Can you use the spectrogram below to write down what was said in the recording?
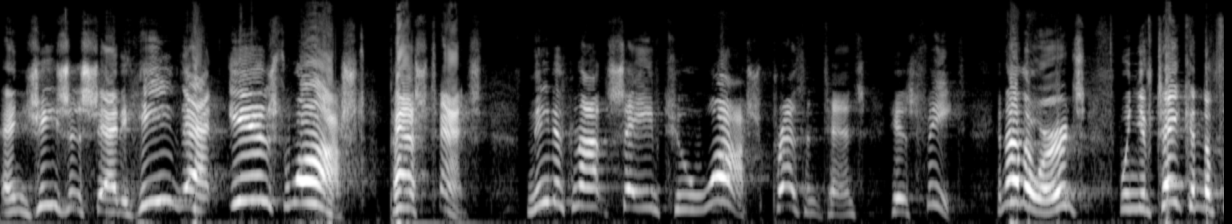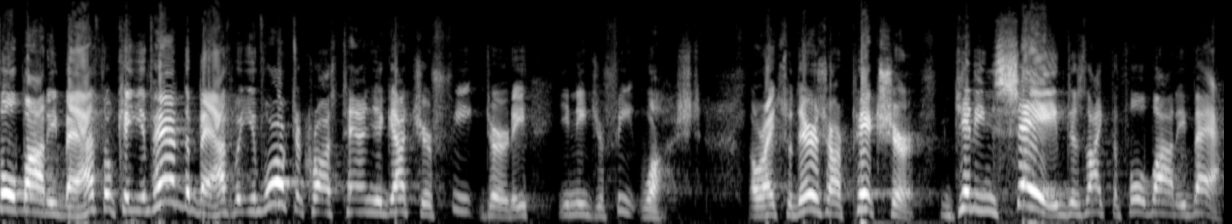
And Jesus said, He that is washed, past tense, needeth not save to wash, present tense, his feet. In other words, when you've taken the full body bath, okay, you've had the bath, but you've walked across town, you got your feet dirty, you need your feet washed. All right, so there's our picture. Getting saved is like the full body bath.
